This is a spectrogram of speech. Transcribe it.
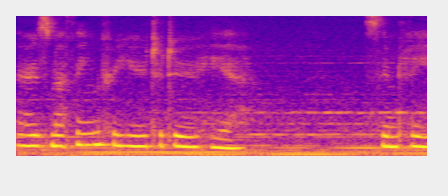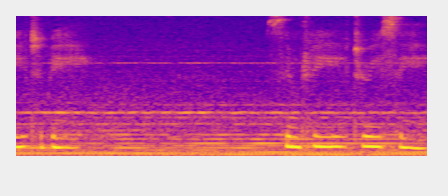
There is nothing for you to do here, simply to be, simply to receive.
